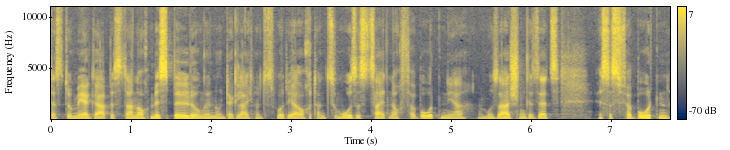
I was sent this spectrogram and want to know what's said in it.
desto mehr gab es dann auch Missbildungen und dergleichen. Und das wurde ja auch dann zu Moses Zeiten auch verboten, ja. Im mosaischen Gesetz ist es verboten,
